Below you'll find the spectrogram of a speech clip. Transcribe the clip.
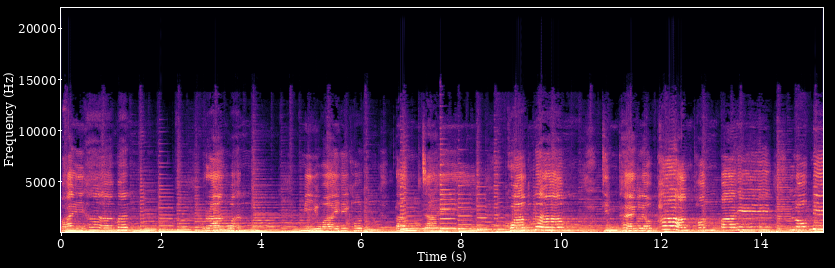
ไปหามันางวัลมีไว้ให้คนตั้งใจ ความงามทิ้งแทงแล้วผ่านพ้นไป โลกนี้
